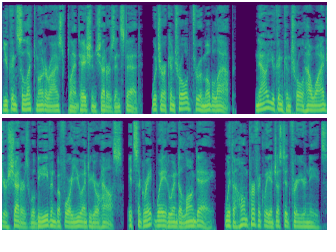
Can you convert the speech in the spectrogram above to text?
You can select motorized plantation shutters instead, which are controlled through a mobile app. Now you can control how wide your shutters will be even before you enter your house. It's a great way to end a long day, with a home perfectly adjusted for your needs.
